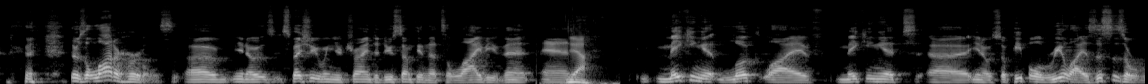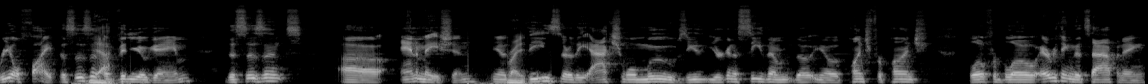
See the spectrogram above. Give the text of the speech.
there's a lot of hurdles. Um, you know, especially when you're trying to do something that's a live event and Yeah. making it look live, making it uh, you know, so people realize this is a real fight. This isn't Yeah. a video game. This isn't uh, animation. You know, Right. these are the actual moves. You, you're going to see them, the you know, punch for punch, blow for blow, everything that's happening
